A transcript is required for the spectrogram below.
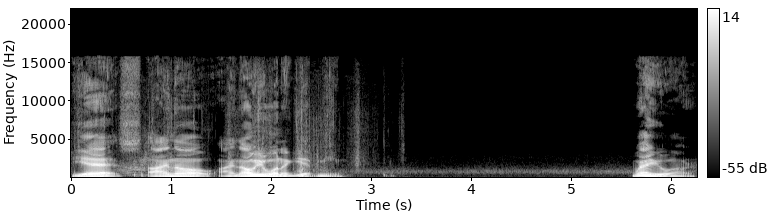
Yes, I know. I know you want to get me. Where you are?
